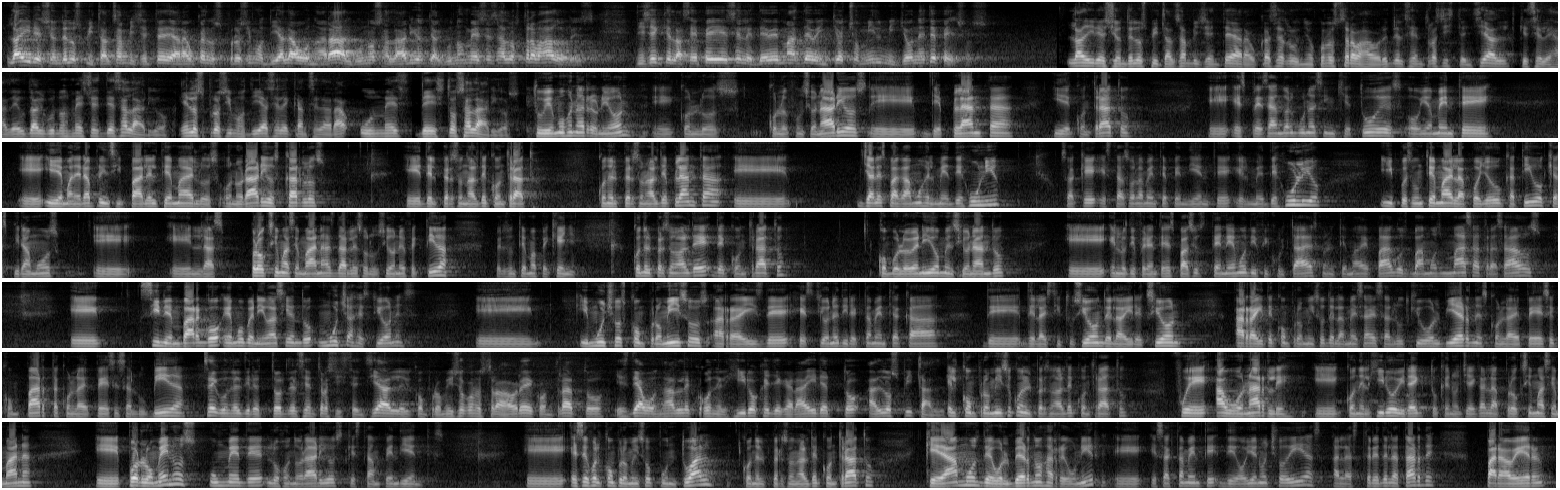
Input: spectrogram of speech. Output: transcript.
La dirección del Hospital San Vicente de Arauca en los próximos días le abonará algunos salarios de algunos meses a los trabajadores. Dicen que la CPS les debe más de 28 mil millones de pesos. La dirección del Hospital San Vicente de Arauca se reunió con los trabajadores del centro asistencial que se les adeuda algunos meses de salario. En los próximos días se le cancelará un mes de estos salarios. Tuvimos una reunión eh, con, los, con los funcionarios eh, de planta y de contrato, eh, expresando algunas inquietudes, obviamente, y de manera principal el tema de los honorarios, Carlos, del personal de contrato. Con el personal de planta ya les pagamos el mes de junio, o sea que está solamente pendiente el mes de julio y pues un tema del apoyo educativo que aspiramos eh, en las próximas semanas darle solución efectiva, pero es un tema pequeño. Con el personal de, contrato, como lo he venido mencionando eh, en los diferentes espacios, tenemos dificultades con el tema de pagos, vamos más atrasados. Eh, sin embargo, hemos venido haciendo muchas gestiones y muchos compromisos a raíz de gestiones directamente acá de, de, la institución, de la dirección, a raíz de compromisos de la mesa de salud que hubo el viernes con la EPS Comparta, con la EPS Salud Vida. Según el director del centro asistencial, el compromiso con los trabajadores de contrato es de abonarle con el giro que llegará directo al hospital. El compromiso con el personal de contrato fue abonarle eh, con el giro directo que nos llega la próxima semana, eh, por lo menos un mes de los honorarios que están pendientes. Eh, ese fue el compromiso puntual con el personal de contrato. Quedamos de volvernos a reunir eh, exactamente de hoy en ocho días a las 3 de la tarde para ver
